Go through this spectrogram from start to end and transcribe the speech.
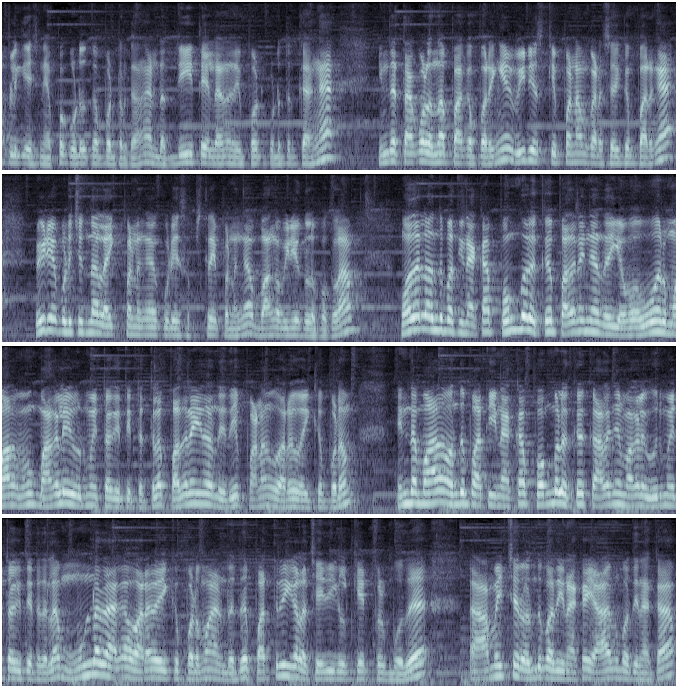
அப்ளிகேஷன் எப்போ கொடுக்கப்பட்டிருக்காங்க? என்ற டீட்டெயிலான ரிப்போர்ட் கொடுத்துருக்காங்க. இந்த தகவலும் தான் பார்க்க போகிறீங்க வீடியோ ஸ்கிப் பண்ணாமல் கடைசி வரைக்கும் பாருங்கள் வீடியோ பிடிச்சிருந்தா லைக் பண்ணுங்கள் கூடிய சப்ஸ்கிரைப் பண்ணுங்கள் வாங்க வீடியோக்குள்ளே போகலாம். முதல்ல வந்து பார்த்தீங்கன்னாக்கா பொங்கலுக்கு பதினைஞ்சாம் தேதி ஒவ்வொரு மாதமும் மகளிர் உரிமை தொகை திட்டத்தில் பதினைந்தாம் தேதி பணம் வர வைக்கப்படும். இந்த மாதம் வந்து பார்த்தீங்கன்னாக்கா பொங்கலுக்கு கலைஞர் மகளிர் உரிமை தொகை திட்டத்தில் முன்னதாக வர வைக்கப்படுமா என்றது பத்திரிகைகள செய்திகள் கேட்கும்போது அமைச்சர் வந்து பார்த்தீங்கன்னாக்கா யாருன்னு பார்த்தீங்கன்னாக்கா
